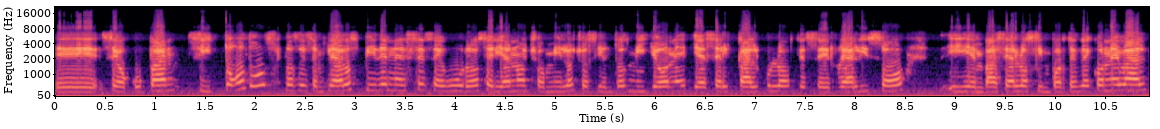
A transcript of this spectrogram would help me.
eh, se ocupan, si todos los desempleados piden ese seguro, serían 8.800 millones, y es el cálculo que se realizó y en base a los importes de Coneval,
